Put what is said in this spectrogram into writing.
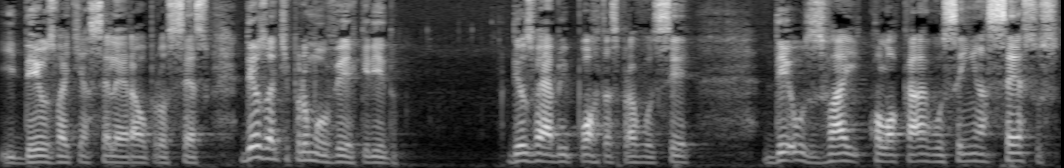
E Deus vai te acelerar o processo. Deus vai te promover, querido. Deus vai abrir portas para você. Deus vai colocar você em acessos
